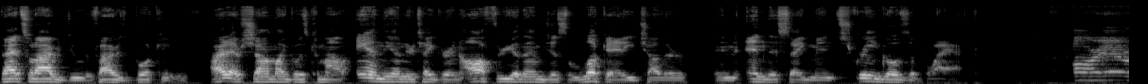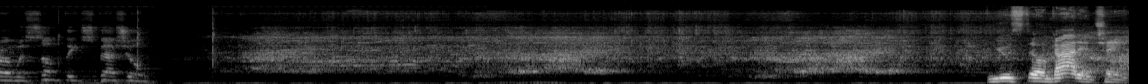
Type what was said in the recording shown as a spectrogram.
That's what I would do if I was booking. I'd have Shawn Michaels come out and The Undertaker, and all three of them just look at each other and end the segment. Screen goes to black. Our era was something special. You still got it, chance.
